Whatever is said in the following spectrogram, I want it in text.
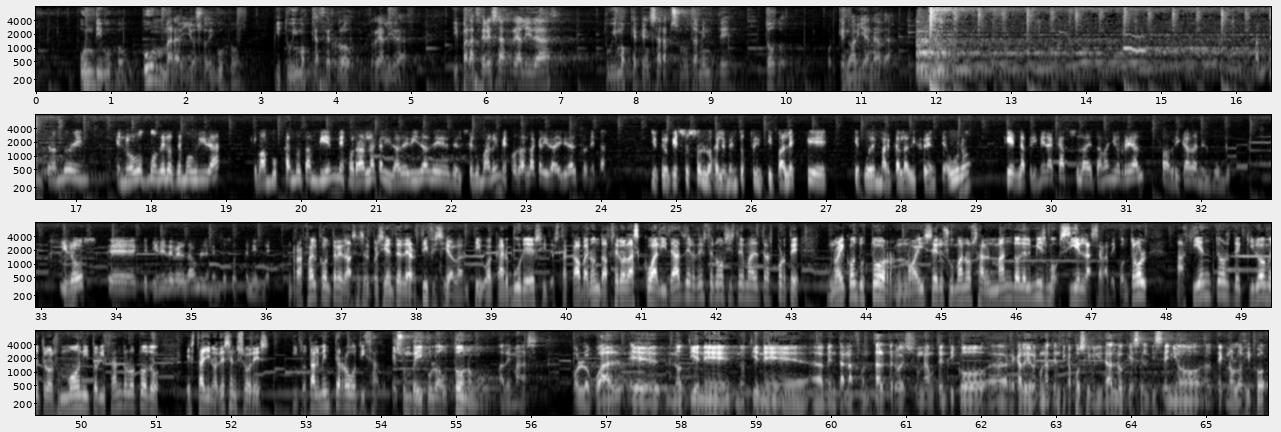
un dibujo, un maravilloso dibujo y tuvimos que hacerlo realidad. Y para hacer esa realidad tuvimos que pensar absolutamente todo, porque no había nada. En, nuevos modelos de movilidad que van buscando también mejorar la calidad de vida del ser humano y mejorar la calidad de vida del planeta. Yo creo que esos son los elementos principales que, que pueden marcar la diferencia. Uno, que es la primera cápsula de tamaño real fabricada en el mundo y dos, eh, que tiene de verdad un elemento sostenible. Rafael Contreras es el presidente de Artificial, antigua Carbures, y destacaba en Onda Cero las cualidades de este nuevo sistema de transporte. No hay conductor, no hay seres humanos al mando del mismo, sí en la sala de control, a cientos de kilómetros monitorizándolo todo. Está lleno de sensores y totalmente robotizado. Es un vehículo autónomo, además con lo cual eh, no tiene, no tiene eh, ventana frontal, pero es un auténtico eh, regalo y alguna auténtica posibilidad lo que es el diseño tecnológico.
